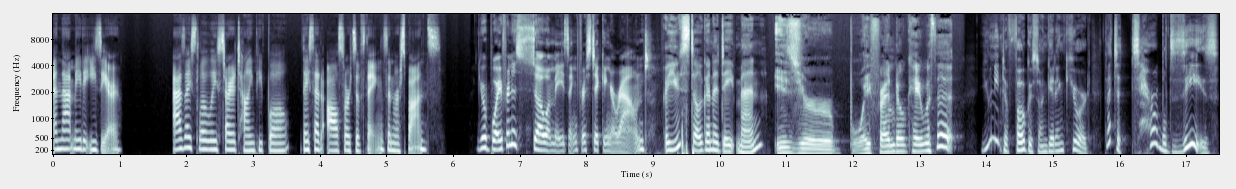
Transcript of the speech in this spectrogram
and that made it easier. As I slowly started telling people, they said all sorts of things in response. Your boyfriend is so amazing for sticking around. Are you still going to date men? Is your boyfriend okay with it? You need to focus on getting cured. That's a terrible disease.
